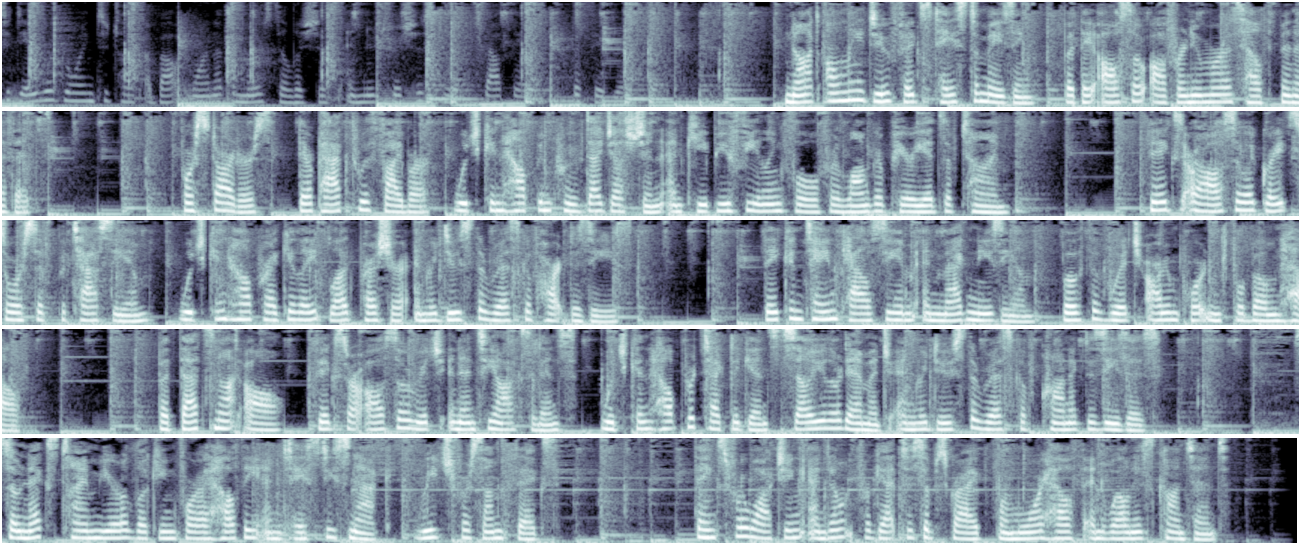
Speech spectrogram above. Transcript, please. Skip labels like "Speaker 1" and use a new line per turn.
Today we're going to talk about one of the most delicious and nutritious fruits out there, the fig. Not only do figs taste amazing, but they also offer numerous health benefits. For starters, they're packed with fiber, which can help improve digestion and keep you feeling full for longer periods of time. Figs are also a great source of potassium, which can help regulate blood pressure and reduce the risk of heart disease. They contain calcium and magnesium, both of which are important for bone health. But that's not all, figs are also rich in antioxidants, which can help protect against cellular damage and reduce the risk of chronic diseases. So next time you're looking for a healthy and tasty snack, reach for some figs. Thanks for watching and don't forget to subscribe for more health and wellness content.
